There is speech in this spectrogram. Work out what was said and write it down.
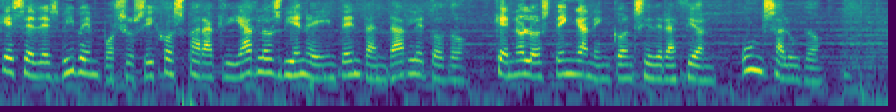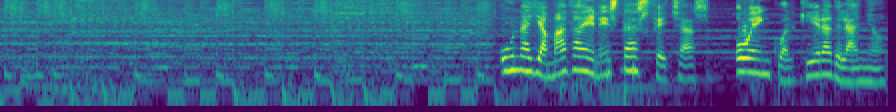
que se desviven por sus hijos para criarlos bien e intentan darle todo, que no los tengan en consideración, un saludo. Una llamada en estas fechas, o en cualquiera del año,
